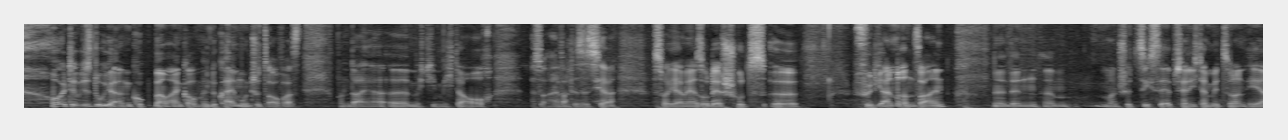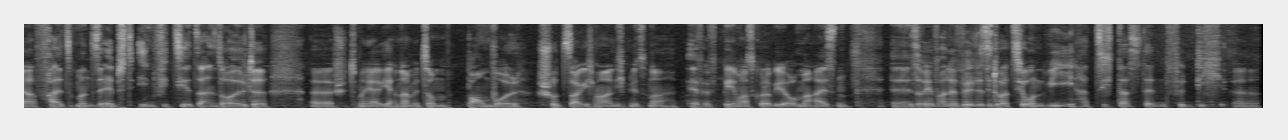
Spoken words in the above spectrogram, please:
Heute wirst du ja angeguckt beim Einkaufen, wenn du keinen Mundschutz auf hast. Von daher äh, möchte ich mich da auch, also einfach, das ist ja, soll ja mehr so der Schutz äh, für die anderen sein. Ne? Denn ähm, man schützt sich selbst ja nicht damit, sondern eher, falls man selbst infiziert sein sollte, äh, schützt man ja die anderen mit so einem Baumwollschutz, sage ich mal, nicht mit so einer FFP-Maske oder wie auch immer heißen. Äh, ist auf jeden Fall eine wilde Situation. Wie hat sich das denn für dich, äh,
